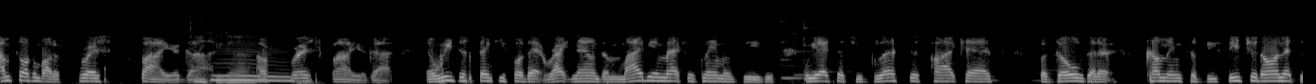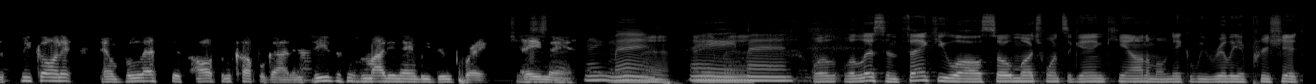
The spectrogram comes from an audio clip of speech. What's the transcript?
I'm talking about a fresh fire, God. You, God. A Mm. fresh fire, God. And we just thank you for that right now in the mighty and matchless name of Jesus. We ask that you bless this podcast for those that are coming to be featured on it, to speak on it, and bless this awesome couple, God. In Jesus' mighty name we do pray. Jesus' Amen. Amen. Amen. Amen. Well, well, listen. Thank you all so much once again, Keon and, Monica. We really appreciate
